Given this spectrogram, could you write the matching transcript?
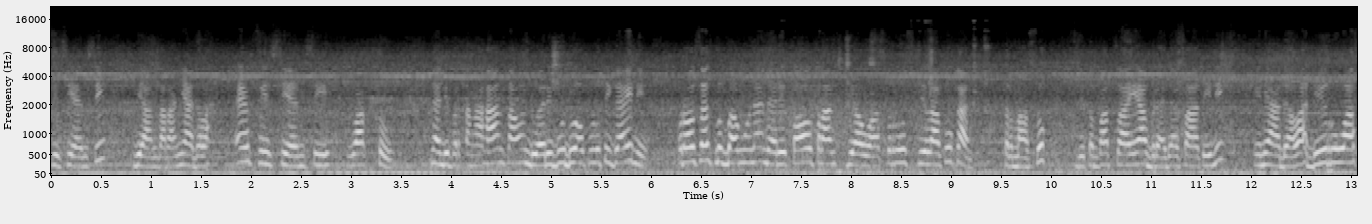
efisiensi di antaranya adalah efisiensi waktu. Nah di pertengahan tahun 2023 ini proses pembangunan dari tol Trans Jawa terus dilakukan termasuk di tempat saya berada saat ini ini adalah di ruas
